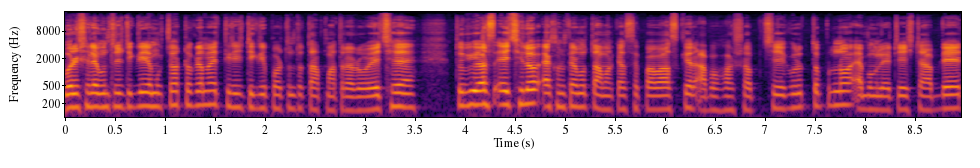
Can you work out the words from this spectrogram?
বরিশালে উনত্রিশ ডিগ্রি এবং চট্টগ্রামে তিরিশ ডিগ্রি পর্যন্ত তাপমাত্রা রয়েছে। তো ভিউয়ার্স এই ছিল এখনকার মতো আমার কাছে পাওয়া আজকের আবহাওয়া সবচেয়ে গুরুত্বপূর্ণ এবং লেটেস্ট আপডেট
